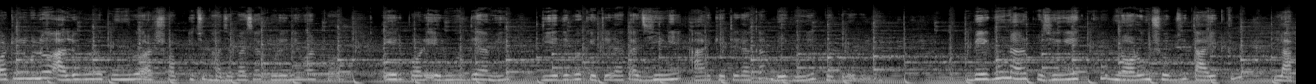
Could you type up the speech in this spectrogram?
পটলগুলো, আলুগুলো, কুমড়ো আর সব কিছু ভাজা ভাজা করে নেওয়ার পর এরপর এর মধ্যে আমি দিয়ে দেব কেটে রাখা ঝিঙে আর কেটে রাখা বেগুনের টুকরোগুলো। বেগুন আর ঝিঙে খুব নরম সবজি, তাই একটু লাভ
